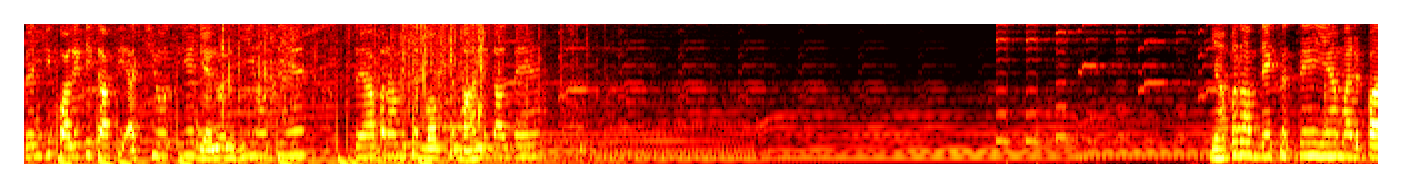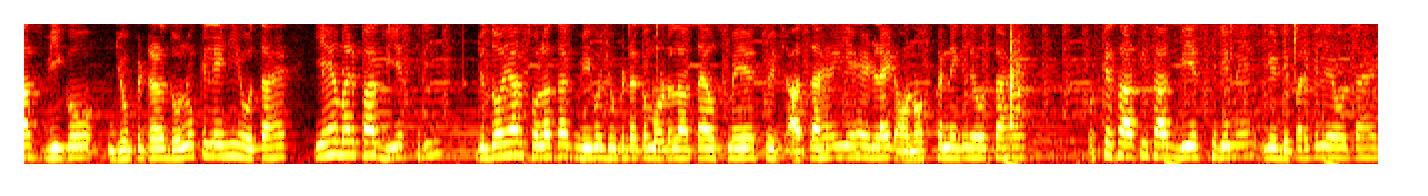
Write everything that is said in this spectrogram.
तो इनकी क्वालिटी काफ़ी अच्छी होती है जेनुअन ही होती है। तो यहाँ पर हम इसे बॉक्स से बाहर निकालते हैं। यहाँ पर आप देख सकते हैं ये हमारे पास वीगो जुपिटर दोनों के लिए ही होता है। ये हमारे पास बी एस थ्री जो 2016 तक वीगो जुपिटर का मॉडल आता है, उसमें स्विच आता है। ये हेडलाइट ऑन ऑफ़ करने के लिए होता है। उसके साथ ही साथ बी एस थ्री में ये डिपर के लिए होता है।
